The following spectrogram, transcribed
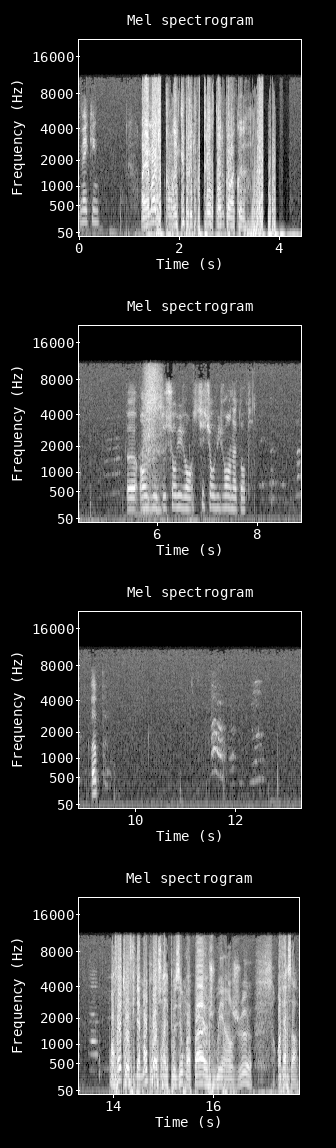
Making Ouais moi je suis en train de récupérer toute la glowstone comme un connard. euh, en jeu de survivants, 6 survivants en attente. Hop, En fait euh, finalement pour la soirée posée on va pas jouer à un jeu, on va faire ça.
